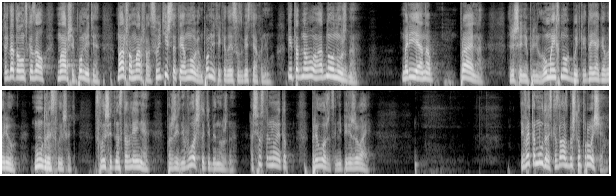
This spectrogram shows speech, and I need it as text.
Когда-то он сказал Марфе, помните, Марфа, Марфа, суетишься ты о многом. Помните, когда Иисус в гостях у него? Говорит, одного, одно нужно. Мария, она правильно решение приняла. У моих ног быть, когда я говорю, мудрость слышать, слышать наставления по жизни. Вот что тебе нужно. А все остальное это приложится, не переживай. И в этом мудрость, казалось бы, что проще –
